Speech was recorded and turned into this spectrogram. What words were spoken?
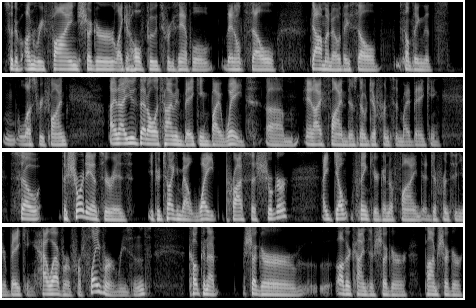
sort of unrefined sugar. Like at Whole Foods, for example, they don't sell Domino, they sell something that's less refined. And I use that all the time in baking by weight. Um, and I find there's no difference in my baking. So the short answer is if you're talking about white processed sugar, I don't think you're going to find a difference in your baking. However, for flavor reasons, coconut sugar, other kinds of sugar, palm sugar,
